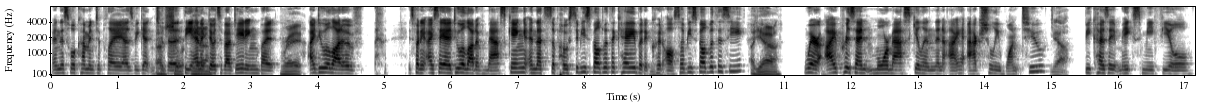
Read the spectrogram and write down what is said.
And this will come into play as we get into Oh, the, sure. the Yeah. anecdotes about dating. But Right. I do a lot of. It's funny. I say I do a lot of masking, and that's supposed to be spelled with a K, but it could also be spelled with a C. Uh, yeah. Where I present more masculine than I actually want to yeah. because it makes me feel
